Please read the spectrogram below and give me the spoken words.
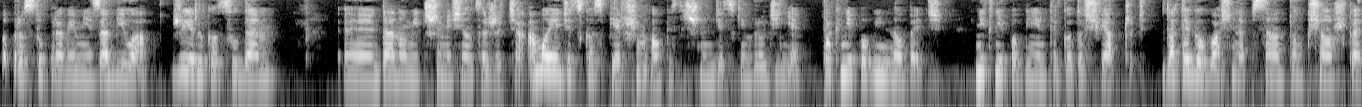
po prostu prawie mnie zabiła. Żyję tylko cudem, yy, dano mi trzy miesiące życia, a moje dziecko jest pierwszym autystycznym dzieckiem w rodzinie. Tak nie powinno być. Nikt nie powinien tego doświadczyć. Dlatego właśnie napisałam tą książkę,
